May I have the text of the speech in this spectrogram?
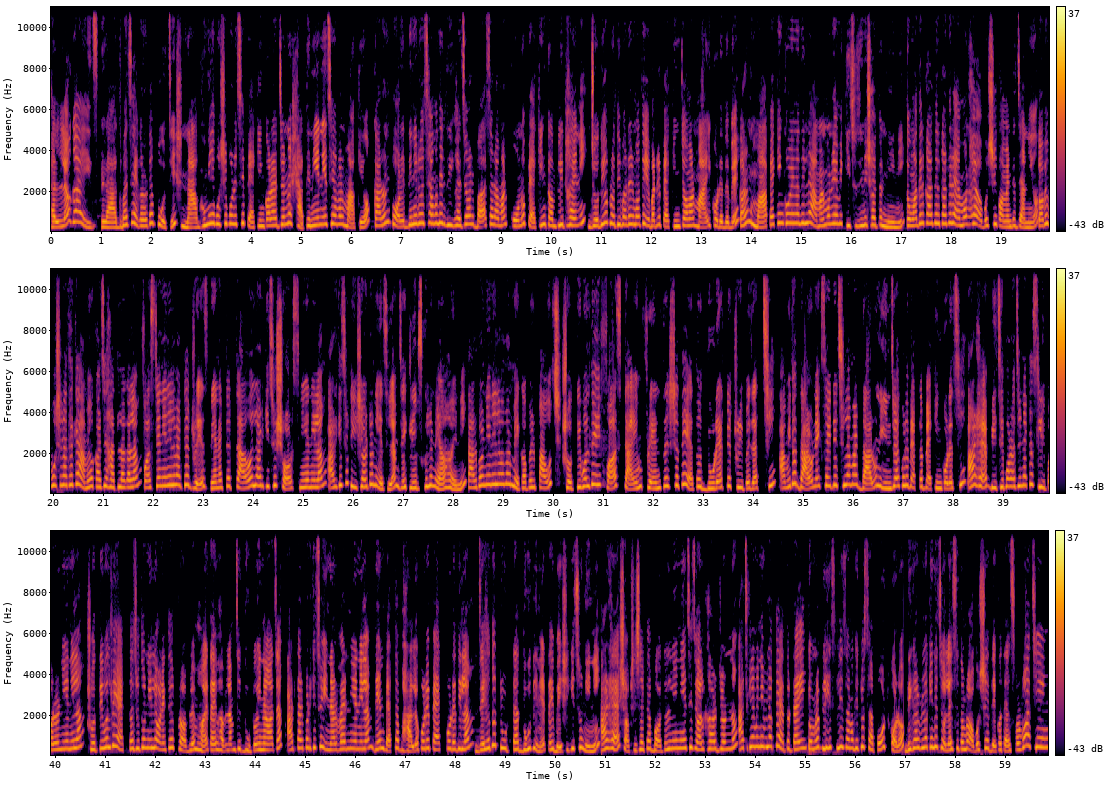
Hello guys রাত বাজে এগারোটা পঁচিশ। না ঘুমিয়ে বসে পড়েছি। প্যাকিং করার জন্য সাথে নিয়ে নিয়েছি আমার মাকেও। কারণ পরের দিনই রয়েছে আমাদের দীঘায় যাওয়ার বাস আর আমার কোনো প্যাকিং কমপ্লিট হয়নি। যদিও প্রতিবারের মতো এবারের প্যাকিংটা আমার মাই করে দেবে। কারণ মা প্যাকিং করে না দিলে আমার মনে আমি কিছু জিনিস হয়তো নিইনি। তোমাদের কাদের কাদের এমন হয় অবশ্যই কমেন্টে জানিও। তবে বসে না থেকে আমিও কাজে হাত লাগালাম। ফার্স্টে নিয়ে নিলাম একটা ড্রেস দেন একটা টাওয়েল আর কিছু শর্টস নিয়ে নিলাম। আর কিছু টি শার্টও নিয়েছিলাম, যে ক্লিপসগুলো নেওয়া হয়নি। তারপর নিয়ে নিলাম আমার মেকআপের পাউচ সত্যি বলতে এই ফার্স্ট টাইম ফ্রেন্ডস এর সাথে এত দূরে একটা ট্রিপে যাচ্ছি। আমি তো দারুণ এক্সাইটেড ছিলাম আর দারুণ এনজয় করে ব্যাগটা প্যাকিং করেছি। আর হ্যাঁ বিচে পড়ার জন্য একটা স্লিপারও নিয়ে নিলাম। সত্যি বলতে একটা জুতো নিলে অনেকটা প্রবলেম হয়, তাই ভাবলাম যে দুটোই নেওয়া যাক। আর তারপর কিছু ইনারওয়্যার নিয়ে নিলাম দেন ব্যাগটা ভালো করে প্যাক করে দিলাম। যেহেতু ট্যুরটা দুদিনের তাই বেশি কিছু নিনি আর হ্যাঁ সবশেষে একটা বোতল নিয়ে নিয়েছি জল খাওয়ার জন্য। আজকের মিনি ব্লগটা এতটাই। তোমরা প্লিজ প্লিজ আমাকে একটু সাপোর্ট করো। দীঘার ব্লগ কিন্তু চলে এসেছে, তোমরা অবশ্যই দেখো। Thanks for watching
